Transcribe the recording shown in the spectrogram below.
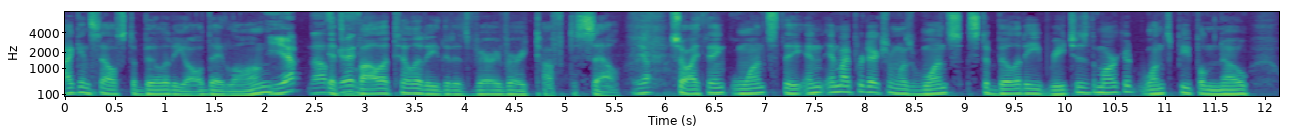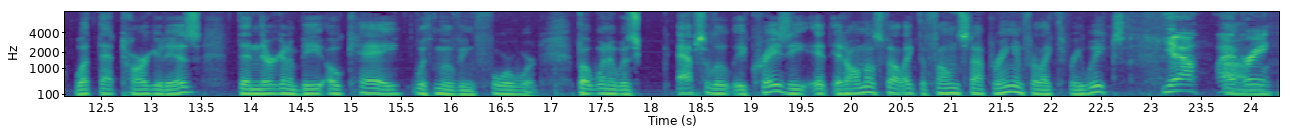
I can sell stability all day long. Yep, that was it's good. volatility that is very, very tough to sell. Yep. So I think once the and, and my prediction was once stability reaches the market, once people know what that target is, then they're going to be okay with moving forward. But when it was absolutely crazy, it, it almost felt like the phone stopped ringing for like three weeks. yeah, I agree. Um,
